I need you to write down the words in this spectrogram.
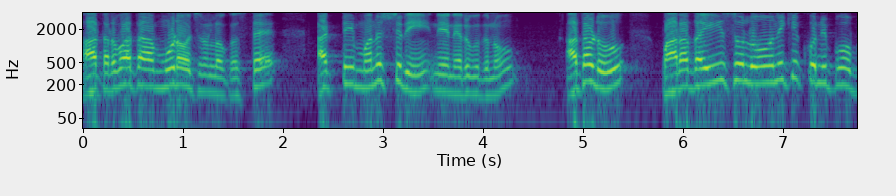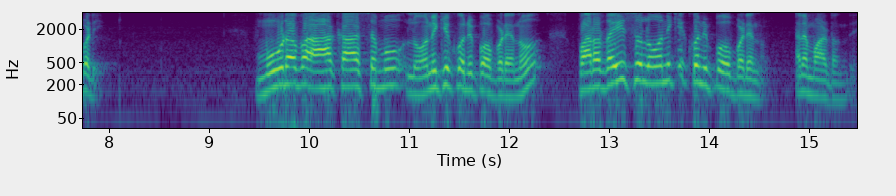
ఆ తర్వాత మూడవ వచనంలోకి వస్తే అట్టి మనుష్యుని నేను ఎరుగుదును. అతడు పరదైసులోనికి కొనిపోబడి మూడవ ఆకాశము లోనికి కొనిపోబడెను పరదైసులోనికి కొనిపోబడెను అనే మాట ఉంది.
